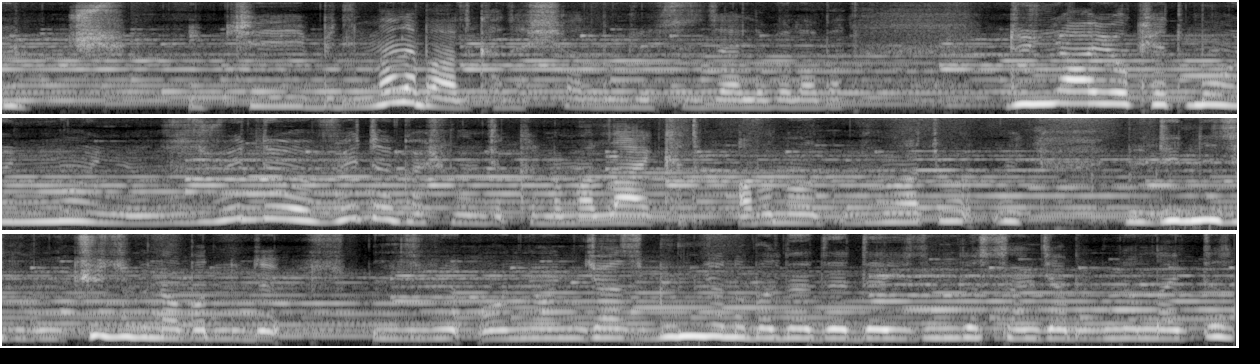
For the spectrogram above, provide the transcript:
3 2 1 Merhaba arkadaşlar bugün sizlerle beraber Dünya yok etme oyununu oynuyoruz. Video video geçmence kanalıma like atıp abone açmayı unutmayın. Bildiğiniz gibi 200 bin abone de bir oyun oynayacağız. 1 milyon abone de de izin sancağı 1 milyon like'da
